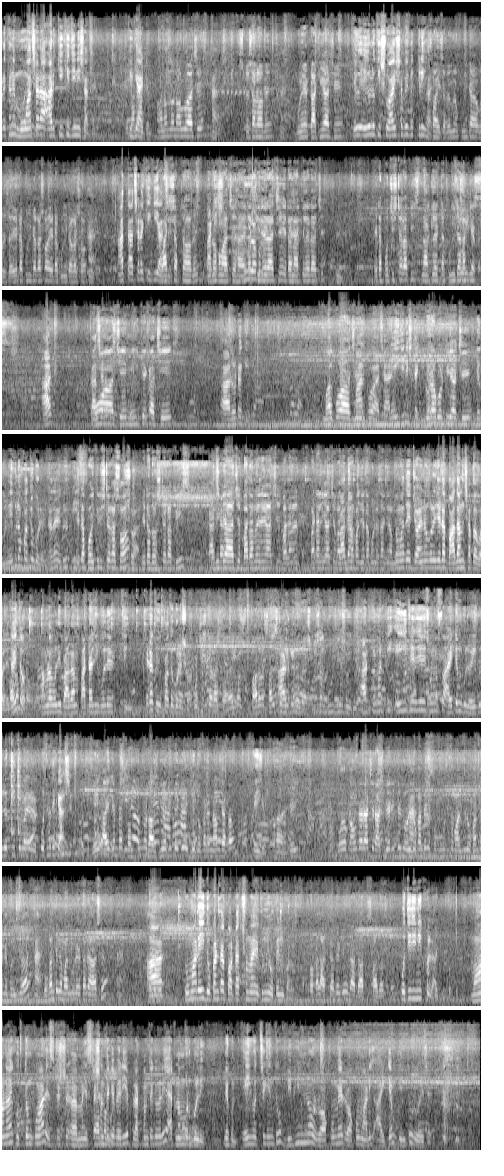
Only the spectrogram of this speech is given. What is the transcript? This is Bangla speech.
তোমার এখানে মোয়া ছাড়া আর কি কি জিনিস আছে? কি কি আইটেম আনন্দ আনন্দনগু আছে হ্যাঁ। স্পেশাল হবে হ্যাঁ। গুড়ের কাঠি আছে। এগু- এগুলো কি সোয়া হিসাবে বিক্রি হয়? ছ হিসাবে এগুলো কুড়ি টাকা করে শো। এটা কুড়ি টাকা শো এটা কুড়ি টাকা শো হ্যাঁ। আর তাছাড়া কি কি আছে? পাটি সাপটা হবে রকম আছে হ্যাঁ এটা ক্ষীরের আছে এটা নারকেলের আছে। এটা পঁচিশ টাকা পিস নারকেলেরটা কুড়ি টাকা পিস আর তাছাড়া আছে মিল্ক কেক আছে। আর ওটা কি? মালপোয়া আছে। মালপোয়া আছে। আর এই জিনিসটা কি? ডোরা বরফি আছে। দেখুন এগুলো কত করে? দাদা এগুলো? এটা পঁয়ত্রিশ টাকা শ। এটা দশ টাকা পিস তাছাড়া- এটা আছে বাদামের আছে বাদামের পাটালি আছে বাদাম। চাপা যেটা বলে থাকি আমরা। তোমাদের জয়নগরে যেটা বাদাম ছাপা বলে তাই তো? আমরা বলি বাদাম পাটালি বলে চিনি। এটা কি কত করে শো? পঁচিশ টাকা শ। একদম বাদামের সাইজ আর- স্পেশাল গুড় দিয়ে তৈরি আর তোমার কি এই যে যে সমস্ত আইটেমগুলো এইগুলো কি তোমার কোথা থেকে আসে? এই আইটেমটা সম্পূর্ণ রাসবিহারি থেকে যে দোকানের নাম দেখাও। এই যে। হ্যাঁ এই বড় কাউন্টার আছে রাসবিহারি থেকে ওই হ্যাঁ। দোকান থেকে সমস্ত মালগুলো ওখান থেকে তৈরি হয়। হ্যাঁ। ওখান থেকে মালগুলো এখানে আসে। আর তোমার এই দোকানটা কটার সময় তুমি ওপেন করো? সকাল আটটা থেকে রাত সাড়ে দশটা। প্রতিদিনই খোলা? মহানয়ক উত্তম কুমার স্টেশন স্টেশন থেকে বেরিয়ে প্ল্যাটফর্ম থেকে বেরিয়ে এক নম্বর গলি। দেখুন এই হচ্ছে কিন্তু বিভিন্ন রকমের রকমারি আইটেম কিন্তু রয়েছে।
